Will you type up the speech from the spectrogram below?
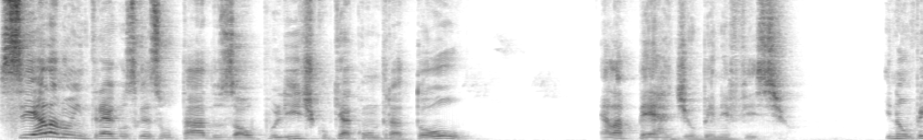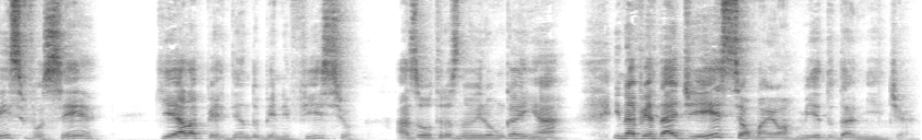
Se ela não entrega os resultados ao político que a contratou, ela perde o benefício. E não pense você que ela perdendo o benefício, as outras não irão ganhar. E na verdade, esse é o maior medo da mídia.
